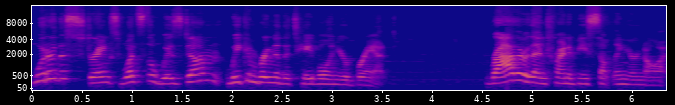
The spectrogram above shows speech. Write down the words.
what are the strengths, what's the wisdom we can bring to the table in your brand, rather than trying to be something you're not.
